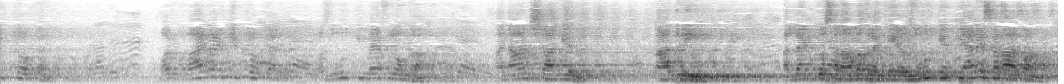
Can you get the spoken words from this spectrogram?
ٹک ٹاکر اور وائرل ٹک ٹاکر حضور کی محفلوں کا۔ انان شاگر قادری، اللہ ان کو سلامت رکھے۔ حضور کے پیارے صحابہ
